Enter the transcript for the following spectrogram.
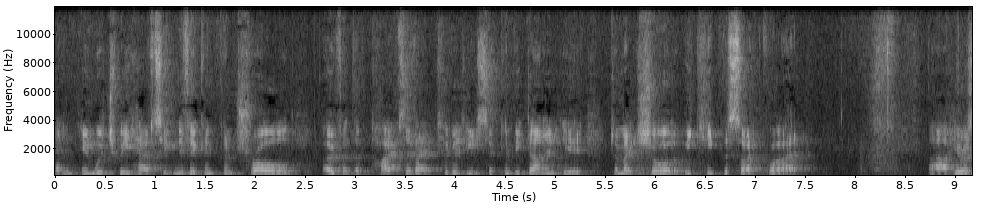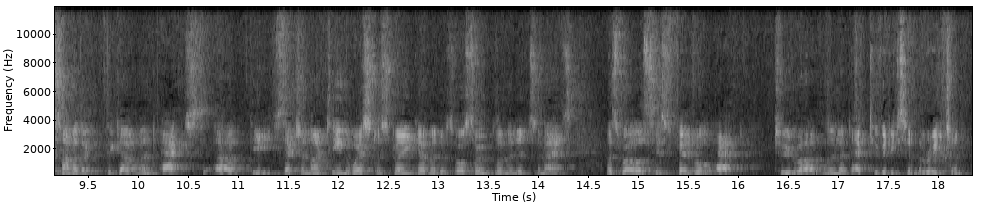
and in which we have significant control over the types of activities that can be done in here to make sure that we keep the site quiet. Uh, here are some of the, the government acts. Uh, the Section 19, the Western Australian government has also implemented some acts, as well as this federal act to uh, limit activities in the region.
